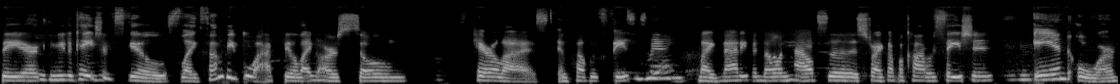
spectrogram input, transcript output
their communication skills. Like some people, I feel like mm-hmm. are so paralyzed in public spaces now, mm-hmm. like not even knowing how to strike up a conversation and or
